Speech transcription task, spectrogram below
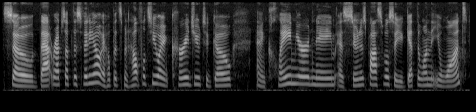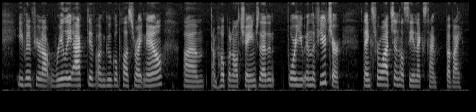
So that wraps up this video. I hope it's been helpful to you. I encourage you to go and claim your name as soon as possible so you get the one that you want. Even if you're not really active on Google Plus right now, um, I'm hoping I'll change that in, for you in the future. Thanks for watching. I'll see you next time. Bye bye.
